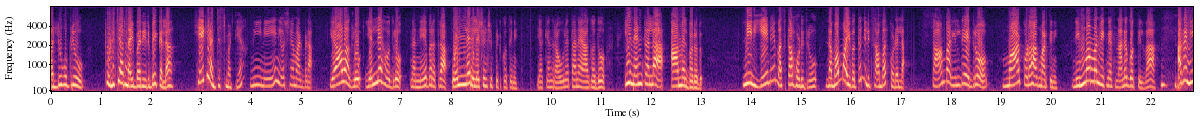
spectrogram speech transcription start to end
ಅಲ್ಲೂ ಒಬ್ರು ಪುಳಿಚಾರ್ ನೈಬರ್ ಇರ್ಬೇಕಲ್ಲ? ಹೇಗೆ ಅಡ್ಜಸ್ಟ್ ಮಾಡ್ತೀಯಾ? ನೀನೇನ್ ಯೋಚನೆ ಮಾಡ್ಬೇಡ. ಯಾವಾಗ್ಲೂ ಎಲ್ಲೇ ಹೋದ್ರು ನನ್ನ ನೇಬರ್ ಹತ್ರ ಒಳ್ಳೆ ರಿಲೇಶನ್ಶಿಪ್ ಇಟ್ಕೋತೀನಿ. ಯಾಕೆಂದ್ರೆ ಅವರೇ ತಾನೇ ಆಗೋದು. ಈ ನೆಂಟ್ರೆಲ್ಲ ಆಮೇಲೆ ಬರೋದು. ನೀನ್ ಏನೇ ಮಸ್ಕಾ ಹೊಡಿದ್ರು ನಮ್ಮಮ್ಮ ಇವತ್ತು ನಿನಗ್ ಸಾಂಬಾರ್ ಕೊಡಲ್ಲ. ಸಾಂಬಾರ್ ಇಲ್ದೇ ಇದ್ರು ಮಾಡ್ಕೊಡೋ ಹಾಗೆ ಮಾಡ್ತೀನಿ. ನಿಮ್ಮಮ್ಮನ್ ವೀಕ್ನೆಸ್ ನನಗ್ ಗೊತ್ತಿಲ್ವಾ? ಆದ್ರೆ ನೀ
